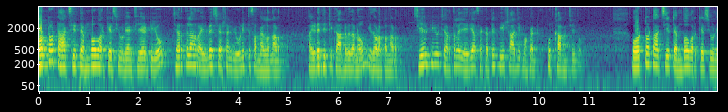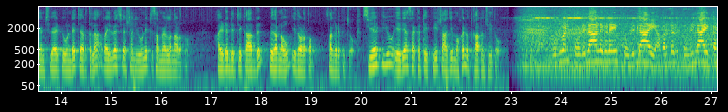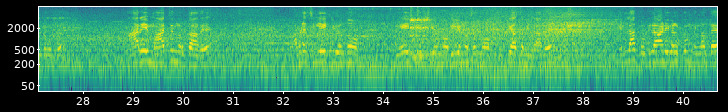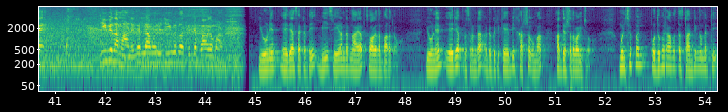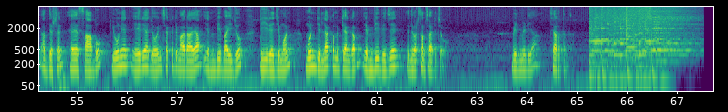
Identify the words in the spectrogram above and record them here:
Auto taxi tempo workers union C I T O Cherthala railway station unit സമ്മേളനം നടന്നു. Identity card വിതരണവും ഇതോടൊപ്പം നടന്നു. C I T U Cherthala area secretary P Shaji Mohan ഉദ്ഘാടനം ചെയ്തു. Auto taxi tempo workers union C I ടുവിന്റെ Cherthala railway station unit സമ്മേളനം നടന്നു. ഐഡന്റിറ്റി കാർഡ് വിതരണവും ഇതോടൊപ്പം സംഘടിപ്പിച്ചു. C I T U area secretary P Shaji Mohan ഉദ്ഘാടനം ചെയ്തു. മുഴുവൻ തൊഴിലാളികളെയും തൊഴിലായി അവരുടെ ഒരു തൊഴിലായി കണ്ടുകൊണ്ട് ആരെയും മാറ്റി നിർത്താതെ അവിടെ സി ഐ ടി എന്നോ എ ടി സി എന്നോ ബി എം എസ് എന്നോ വ്യത്യാസമില്ലാതെ എല്ലാ തൊഴിലാളികൾക്കും നിങ്ങളുടെ ജീവിതമാണ്. ഇതെല്ലാം ഒരു ജീവിതത്തിന്റെ ഭാഗമാണ്. Union area secretary B Sreekantan Nair സ്വാഗതം പറഞ്ഞു. Union area president advocate K B Harshakumar അധ്യക്ഷത വഹിച്ചു. മുനിസിപ്പൽ പൊതുമരാമത്ത് സ്റ്റാൻഡിംഗ് കമ്മിറ്റി അധ്യക്ഷൻ A Sabu union area joint സെക്രട്ടറിമാരായ M B Baiju T Rajimon മുൻ ജില്ലാ കമ്മിറ്റി അംഗം എം ബി വിജയൻ എന്നിവർ സംസാരിച്ചു. Win media Cherthala.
